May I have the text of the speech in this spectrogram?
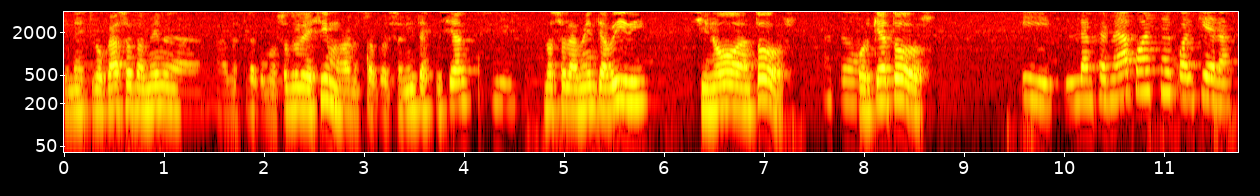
en nuestro caso también a, a nuestra, como nosotros le decimos, a nuestra personita especial, no solamente a Vivi, sino a todos. a todos. ¿Por qué a todos? Y la enfermedad puede ser cualquiera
